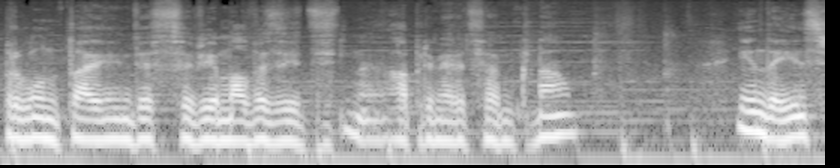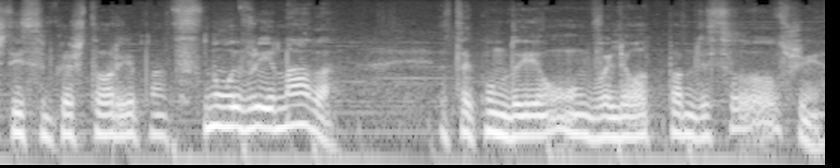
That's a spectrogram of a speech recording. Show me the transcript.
Perguntei ainda se havia malvazidos à primeira disseram que não. E ainda insistíssemos com a história, pá, se não haveria nada. Até que um dia um velhote pá, me disse, oh senhor,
